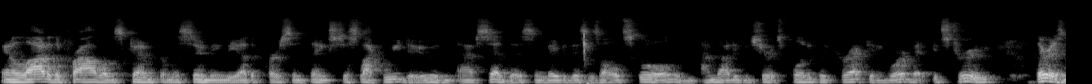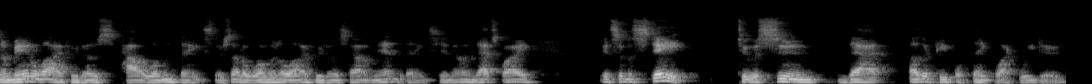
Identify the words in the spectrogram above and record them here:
And a lot of the problems come from assuming the other person thinks just like we do. And I've said this, and maybe this is old school, and I'm not even sure it's politically correct anymore, but it's true. There isn't a man alive who knows how a woman thinks. There's not a woman alive who knows how a man thinks, you know, and that's why it's a mistake to assume that other people think like we do.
